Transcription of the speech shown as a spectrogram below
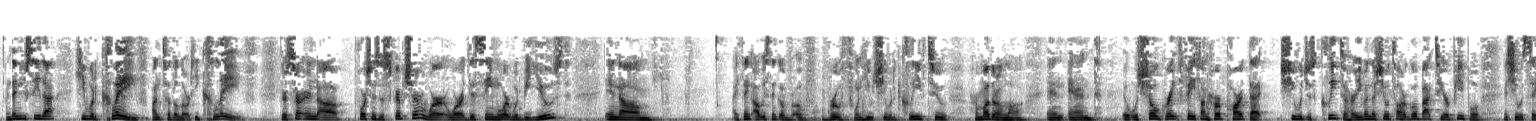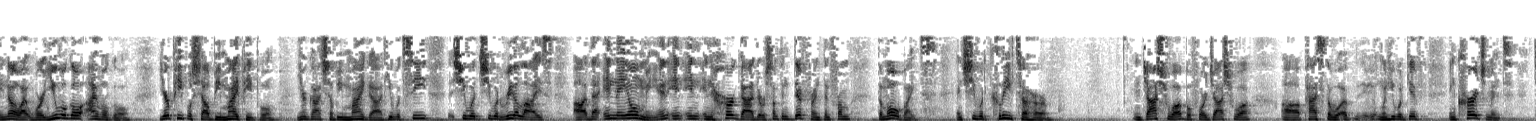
And then you see that he would clave unto the Lord. He clave. There's certain uh, portions of scripture where, where this same word would be used. In, um, I think, I always think of, of Ruth when he, she would cleave to her mother-in-law, and and it would show great faith on her part that she would just cleave to her, even though she would tell her, Go back to your people. And she would say, No, I, where you will go, I will go. Your people shall be my people. Your God shall be my God. He would see, she would, she would realize uh, that in Naomi, in, in, in her God, there was something different than from the Moabites. And she would cleave to her. In Joshua, before Joshua uh, passed away, when he would give encouragement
